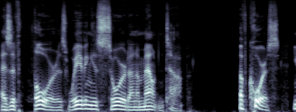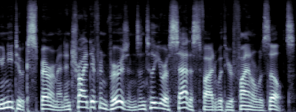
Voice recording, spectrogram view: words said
as if Thor is waving his sword on a mountaintop. Of course, you need to experiment and try different versions until you are satisfied with your final results.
